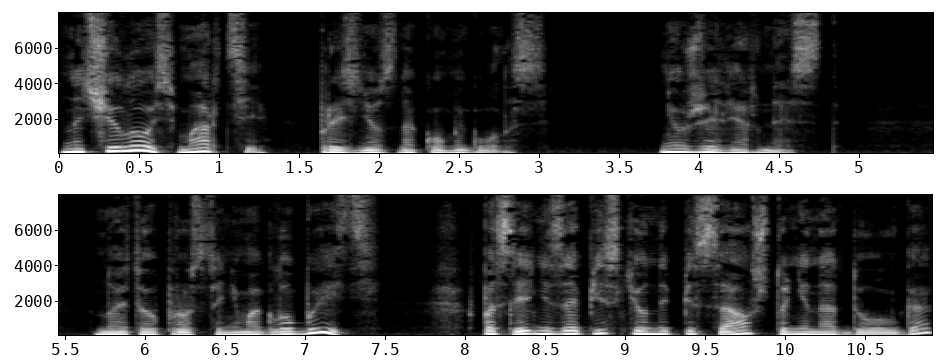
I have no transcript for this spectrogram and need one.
Началось, Марти, произнес знакомый голос. Неужели Эрнест? Но этого просто не могло быть. В последней записке он написал, что ненадолго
